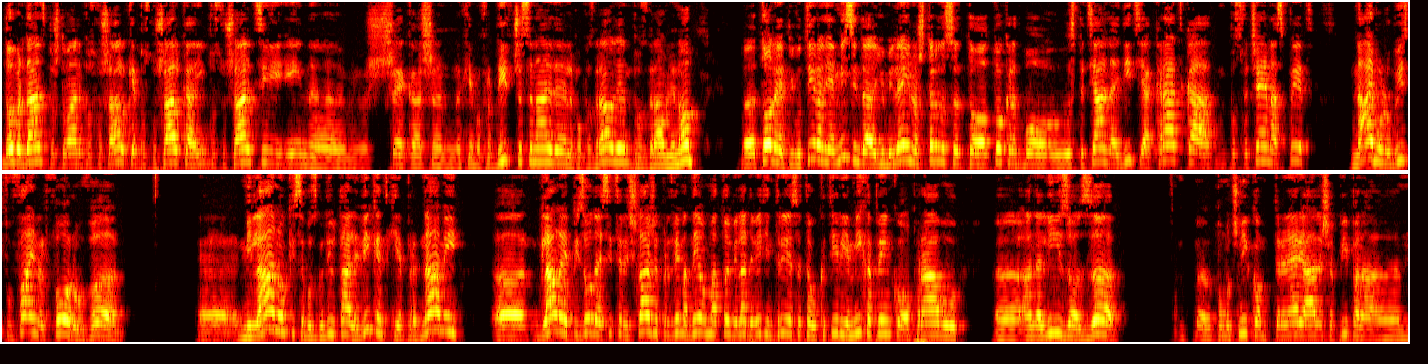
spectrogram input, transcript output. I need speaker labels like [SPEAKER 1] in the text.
[SPEAKER 1] Dober dan, spoštovane poslušalke, poslušalka in poslušalci in uh, še kakšen hemofrodit, če se najde, lepo pozdravljen, pozdravljeno. Uh, tole je pivotiranje, mislim, da jubilejno 40. tokrat bo specialna edicija, kratka, posvečena spet najbolj v bistvu Final Fouru v eh, Milanu, ki se bo zgodil tale vikend, ki je pred nami. Uh, glavna epizoda je sicer izšla že pred dvema dnevoma, to je bila 39. v kateri je Miha Penko opravil uh, analizo z uh, pomočnikom trenerja Aleša Pipa na um,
